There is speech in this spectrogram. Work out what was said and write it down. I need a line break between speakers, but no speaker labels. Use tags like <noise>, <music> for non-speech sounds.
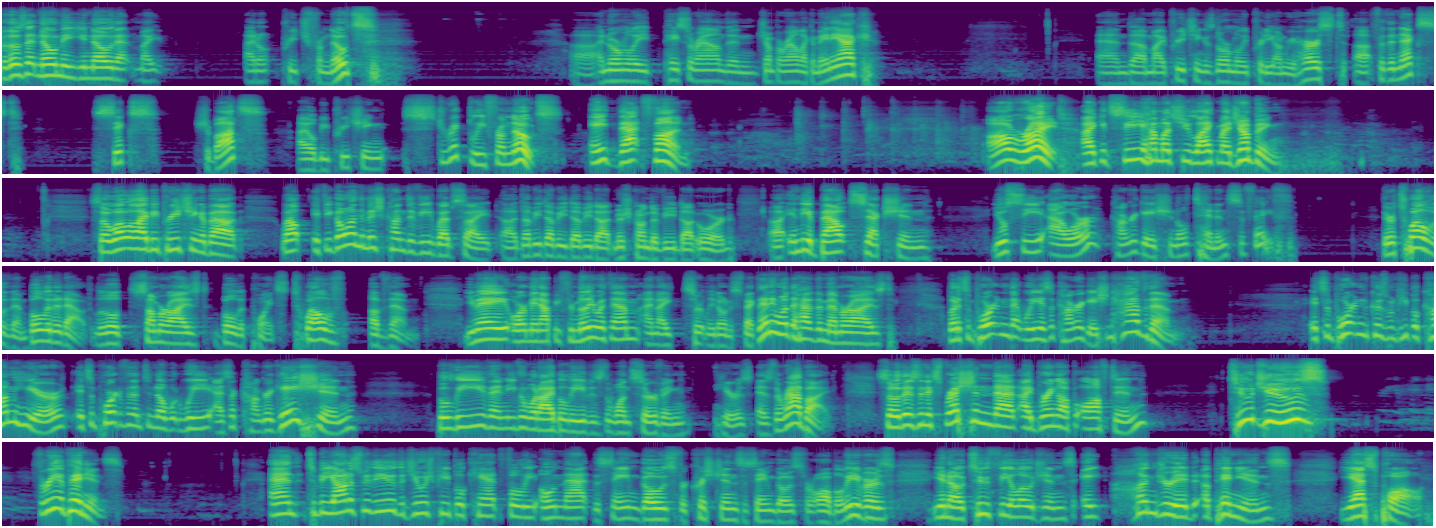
For those that know me, you know that my I don't preach from notes. Uh, I normally pace around and jump around like a maniac. And uh, my preaching is normally pretty unrehearsed. Uh, for the next six Shabbats, I will be preaching strictly from notes. Ain't that fun? All right, I can see how much you like my jumping. So, what will I be preaching about? Well, if you go on the Mishkahn David website, uh, www.mishkahndavid.org, uh, in the About section, you'll see our congregational tenets of faith. There are 12 of them, bulleted out, little summarized bullet points, 12 of them. You may or may not be familiar with them, and I certainly don't expect anyone to have them memorized. But it's important that we as a congregation have them. It's important because when people come here, it's important for them to know what we as a congregation believe, and even what I believe is the one serving here as, as the rabbi. So there's an expression that I bring up often two Jews, three opinions. And to be honest with you, the Jewish people can't fully own that. The same goes for Christians, the same goes for all believers you know, two theologians, 800 opinions. Yes, Paul.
